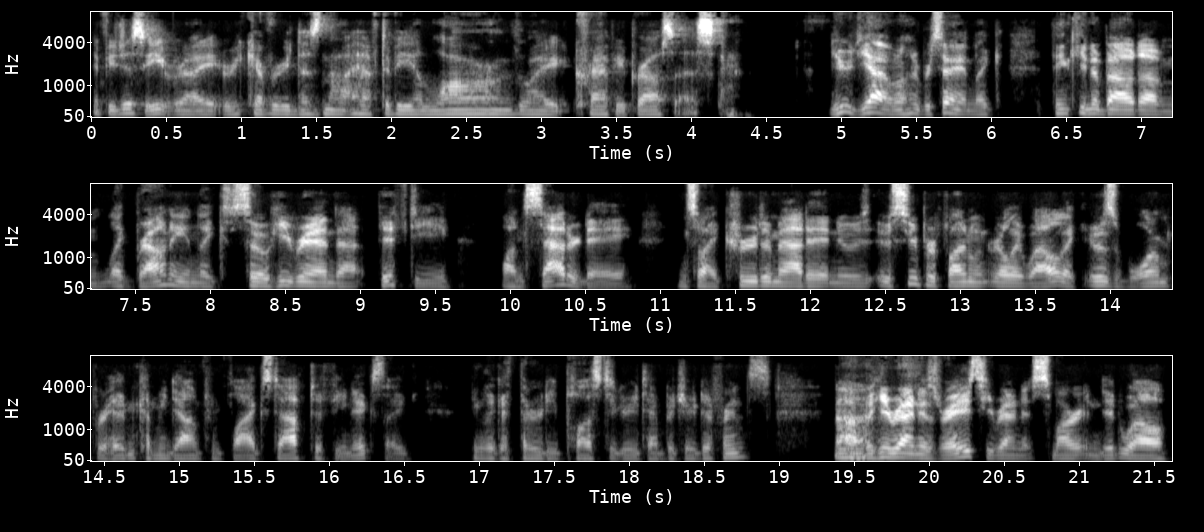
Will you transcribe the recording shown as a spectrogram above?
if you just eat right, recovery does not have to be a long, like crappy process. Dude, yeah, 100%. Like thinking about, um, like Browning, like, so he ran that 50 on Saturday. And so I crewed him at it and it was, it was super fun, went really well. Like it was warm for him coming down from Flagstaff to Phoenix, like I think like a 30 plus degree temperature difference. Uh, uh, but he ran his race, he ran it smart and did well.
